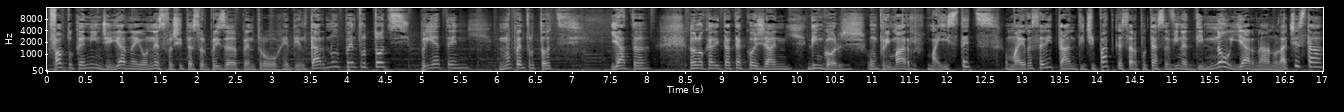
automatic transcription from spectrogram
faptul că ninge iarna e o nesfârșită surpriză pentru Hedil. Dar nu pentru toți prieteni, nu pentru toți Iată, în localitatea Cojani, din Gorj, un primar mai isteț, mai răsărit, a anticipat că s-ar putea să vină din nou iarna anul acesta,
